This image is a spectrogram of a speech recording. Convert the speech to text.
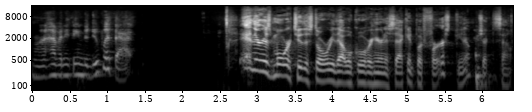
want to have anything to do with that. And there is more to the story that we'll go over here in a second. But first, you know, check this out.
